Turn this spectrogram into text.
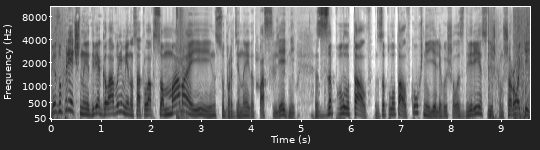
безупречные две головы, минус от Лавсом Мама и Insubordinated последний. Заплутал, заплутал в кухне, еле вышел из двери, слишком широкий.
